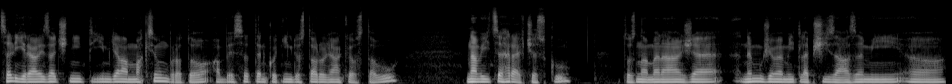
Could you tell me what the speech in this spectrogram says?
celý realizační tým dělá maximum pro to, aby se ten kotník dostal do nějakého stavu. Navíc se hraje v Česku, to znamená, že nemůžeme mít lepší zázemí eh,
